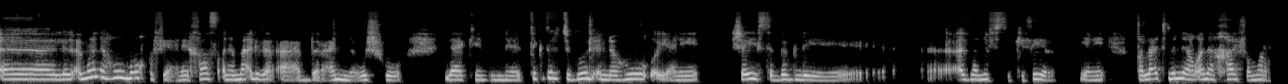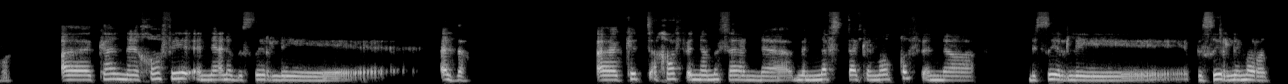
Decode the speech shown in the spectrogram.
آه للأمانة هو موقف يعني خاص أنا ما أقدر أعبر عنه وش هو. لكن تقدر تقول إنه هو يعني شيء سبب لي أذى نفسي كثير. يعني طلعت منه وأنا خايفة مرة. كان خوفي إني أنا بصير لي أذى. آه، كنت أخاف إنه مثلا من نفس ذاك الموقف إنه بيصير لي بيصير لي مرض.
